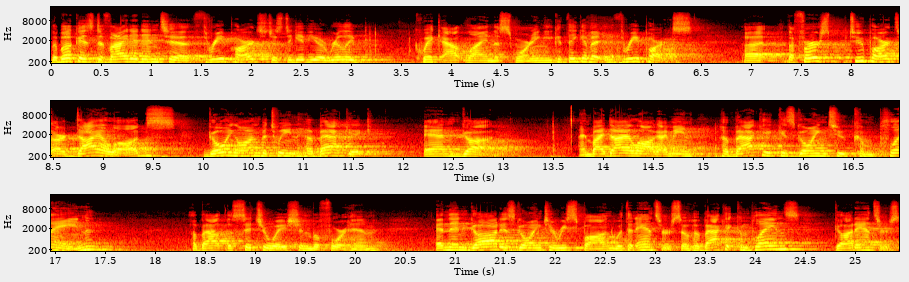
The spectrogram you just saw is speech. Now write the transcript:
The book is divided into three parts, just to give you a really quick outline this morning. You can think of it in three parts. Uh, the first two parts are dialogues going on between Habakkuk and God. And by dialogue, I mean Habakkuk is going to complain about the situation before him, and then God is going to respond with an answer. So Habakkuk complains, God answers.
